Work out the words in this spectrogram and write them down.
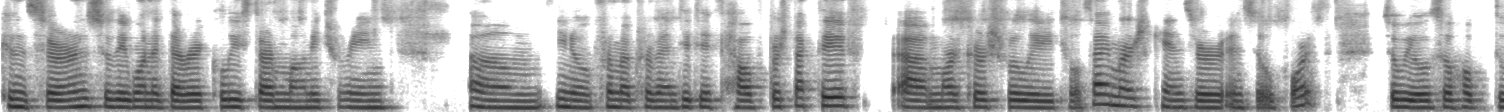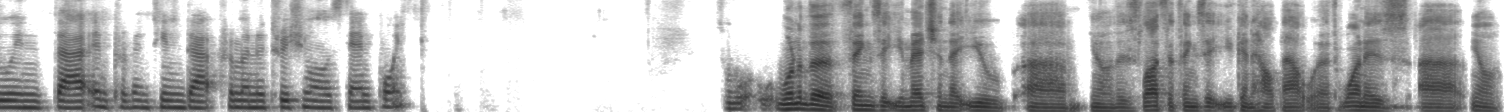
concerns, so they want to directly start monitoring, um, you know, from a preventative health perspective, uh, markers related to Alzheimer's, cancer, and so forth. So we also help doing that and preventing that from a nutritional standpoint. So one of the things that you mentioned that you, uh, you know, there's lots of things that you can help out with. One is, uh, you know,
